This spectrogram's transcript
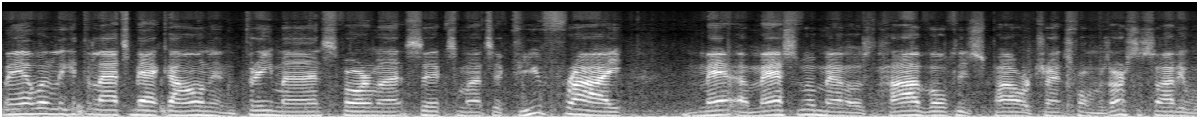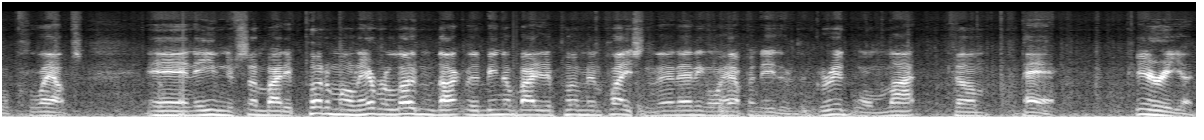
well, we'll get the lights back on in three months, four months, six months. If you fry ma a massive amount of high voltage power transformers, our society will collapse. And even if somebody put them on every loading dock, there'd be nobody to put them in place. And that ain't going to happen either. The grid will not come back. Period.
